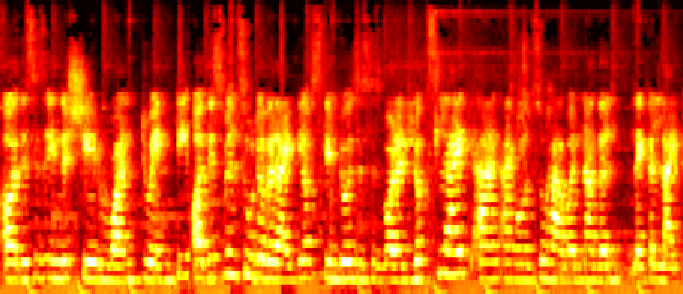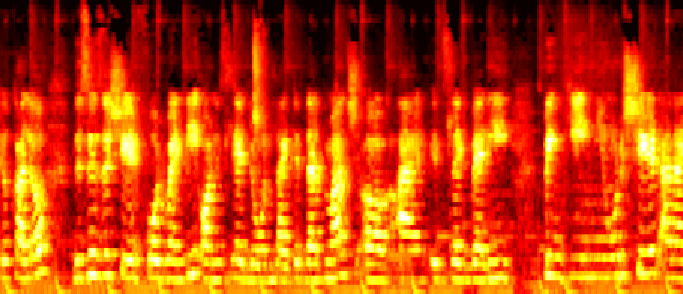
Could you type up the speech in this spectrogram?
Uh, this is in the shade 120. Uh, this will suit a variety of skin tones. This is what it looks like and I also have another like a lighter color. This is the shade 420. Honestly, I don't like it that much. Uh, I, it's like very pinky nude shade and I,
